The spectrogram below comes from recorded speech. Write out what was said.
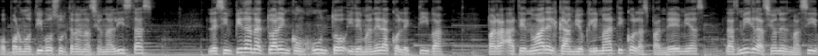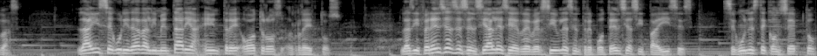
o por motivos ultranacionalistas les impidan actuar en conjunto y de manera colectiva para atenuar el cambio climático, las pandemias, las migraciones masivas, la inseguridad alimentaria, entre otros retos. Las diferencias esenciales e irreversibles entre potencias y países, según este concepto,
